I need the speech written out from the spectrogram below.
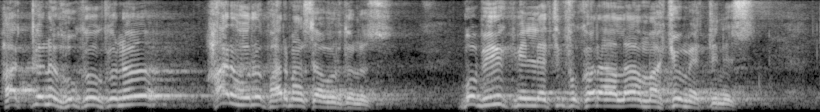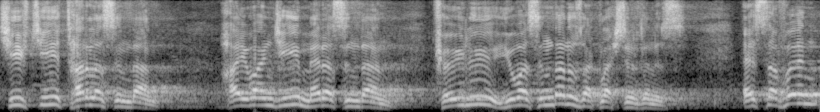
hakkını, hukukunu har vurup harman savurdunuz. Bu büyük milleti fukaralığa mahkum ettiniz. Çiftçiyi tarlasından, hayvancıyı merasından, köylüyü yuvasından uzaklaştırdınız. Esnafın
